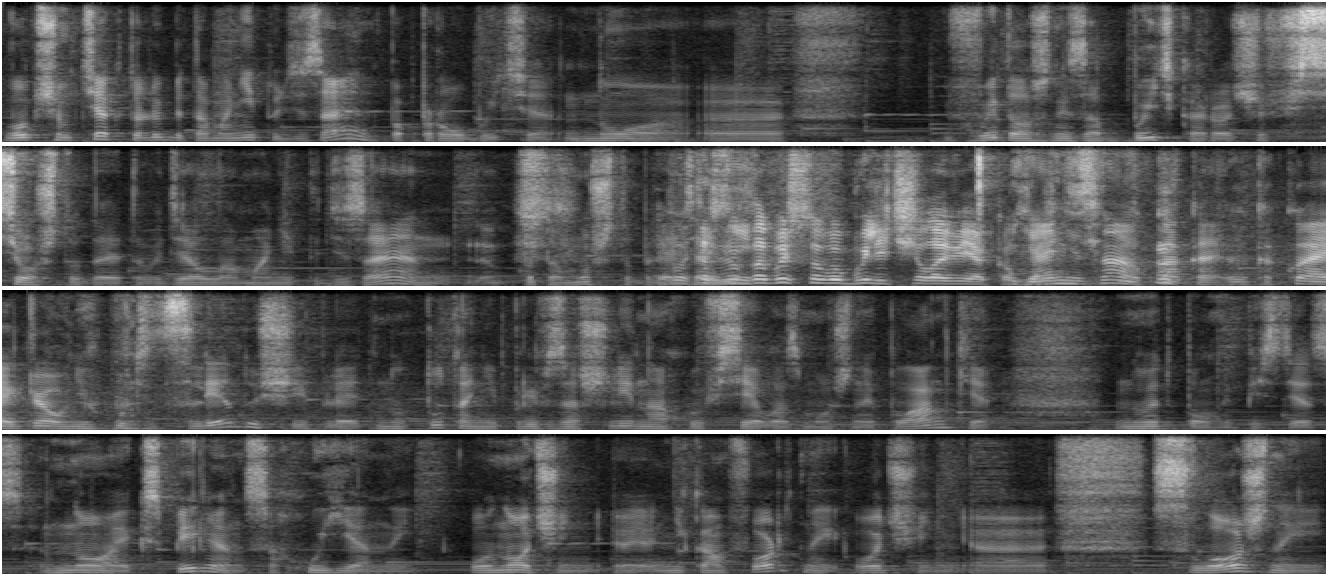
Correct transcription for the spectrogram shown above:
В общем, те, кто любит Аманиту дизайн, попробуйте, но э, вы должны забыть, короче, все, что до этого делала Аманита дизайн, потому что, блядь, Вы должны забыть, что вы были человеком. Я не знаю, как, э, какая игра у них будет следующей, блядь, но тут они превзошли нахуй все возможные планки. Ну, это полный пиздец. Но experience охуенный. Он очень э, некомфортный, очень э, сложный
